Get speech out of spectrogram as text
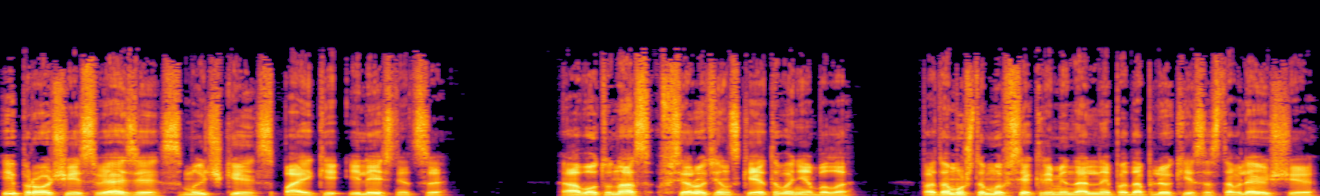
и прочие связи, смычки, спайки и лестницы. А вот у нас в Сиротинске этого не было, потому что мы все криминальные подоплеки и составляющие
